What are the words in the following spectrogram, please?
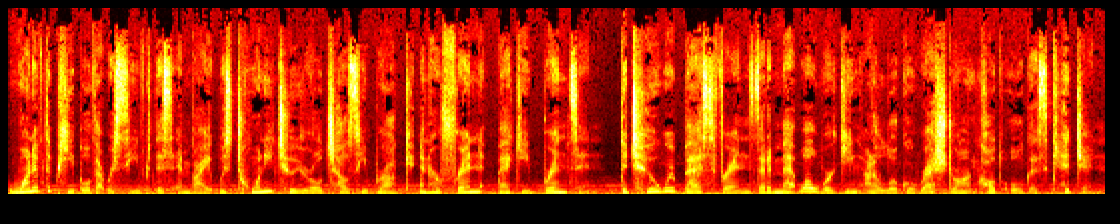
One of the people that received this invite was 22 year old Chelsea Bruck and her friend Becky Brinson. The two were best friends that had met while working at a local restaurant called Olga's Kitchen.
